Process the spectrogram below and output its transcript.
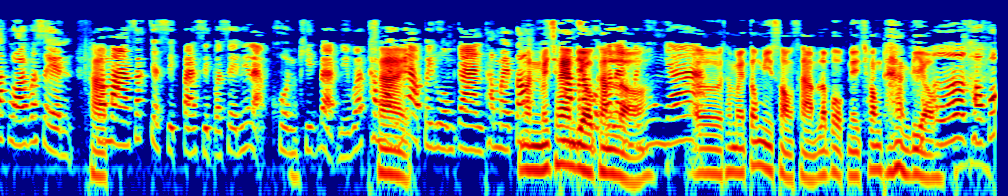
สักร้อยเปอร์เซ็นครับประมาณสักเจ็ดสิบแปดสิบเปอร์เซ็นนี่แหละ คนคิดแบบนี้ว่าทำไมใช่ไม่เอาไปรวมกันทำไมต้องมันไม่ใช่อันเดียวกันเหรอทำะบบะไมันยุ่งยากเออทำไมต้องมีสองสามระบบในช่องทางเดียว เออเขาก็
